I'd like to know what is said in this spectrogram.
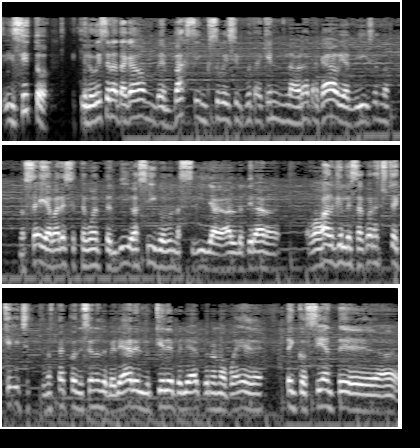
insisto, que lo hubiesen atacado en boxing, supe decir, puta, ¿quién la habrá atacado? Y al diciendo, no sé, y aparece este weón tendido así, con una silla, al le tiraron, o alguien le sacó la chucha a Cage, no está en condiciones de pelear, él quiere pelear, pero no puede, está inconsciente, ah,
